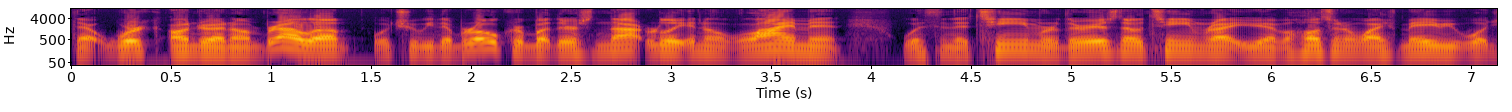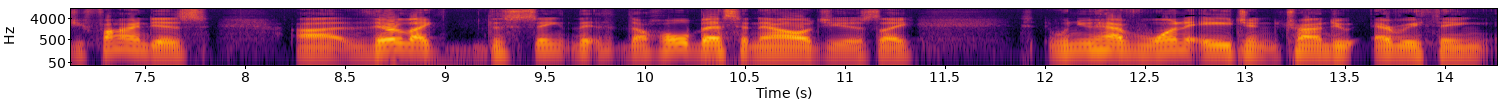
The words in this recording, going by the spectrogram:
that work under an umbrella, which would be the broker, but there's not really an alignment within the team, or there is no team, right? You have a husband and wife, maybe. What you find is uh, they're like the same. The, the whole best analogy is like when you have one agent trying to do everything,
